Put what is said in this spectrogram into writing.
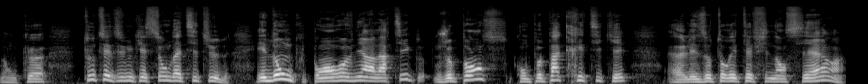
Donc, euh, tout est une question d'attitude. Et donc, pour en revenir à l'article, je pense qu'on ne peut pas critiquer euh, les autorités financières.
